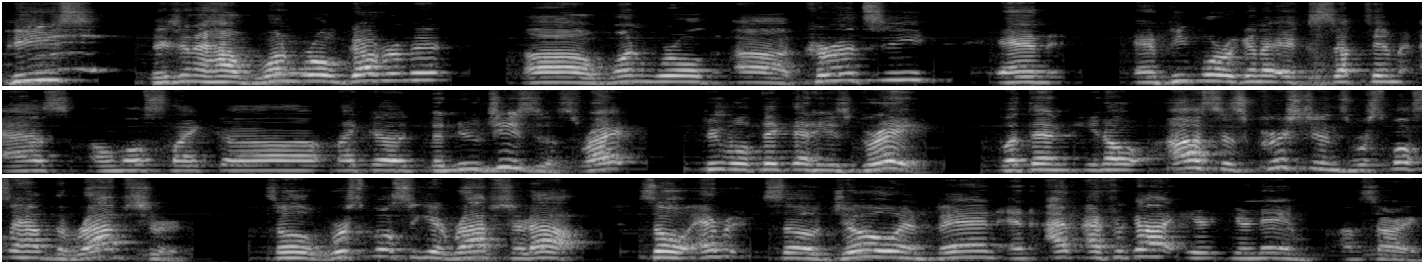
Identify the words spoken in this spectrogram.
peace. He's gonna have one world government, uh, one world uh, currency, and and people are gonna accept him as almost like uh like a, the new Jesus, right? People think that he's great, but then you know us as Christians, we're supposed to have the rapture, so we're supposed to get raptured out. So every so Joe and Ben and I, I forgot your, your name. I'm sorry.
